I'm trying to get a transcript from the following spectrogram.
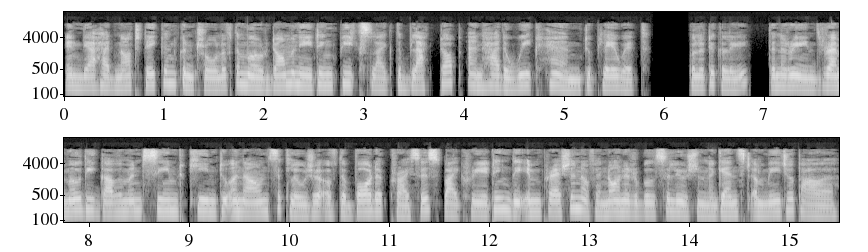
India had not taken control of the more dominating peaks like the Blacktop and had a weak hand to play with. Politically, the Narendra Modi government seemed keen to announce a closure of the border crisis by creating the impression of an honorable solution against a major power.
